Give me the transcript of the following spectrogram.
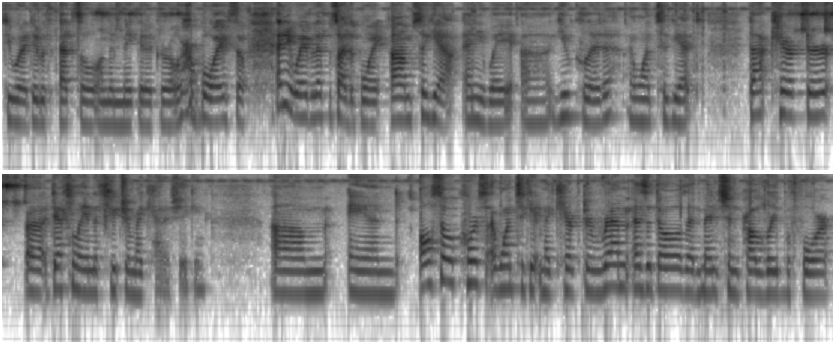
do what I did with Etzel and then make it a girl or a boy. So anyway, but that's beside the point. Um, so yeah, anyway, uh, Euclid, I want to get that character, uh, definitely in the future, my cat is shaking. Um, and also, of course, I want to get my character Rem as a doll, as I mentioned probably before.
